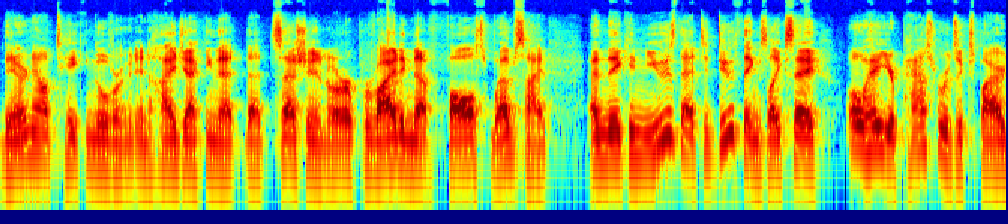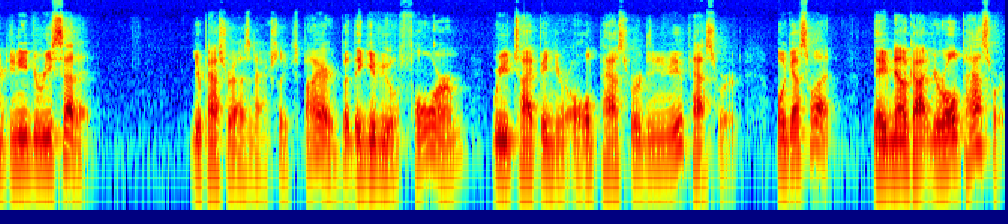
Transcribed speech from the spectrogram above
They're now taking over and hijacking that, that session or providing that false website and they can use that to do things like say, oh, hey, your password's expired, you need to reset it. Your password hasn't actually expired, but they give you a form where you type in your old password and your new password. Well, guess what? They've now got your old password.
